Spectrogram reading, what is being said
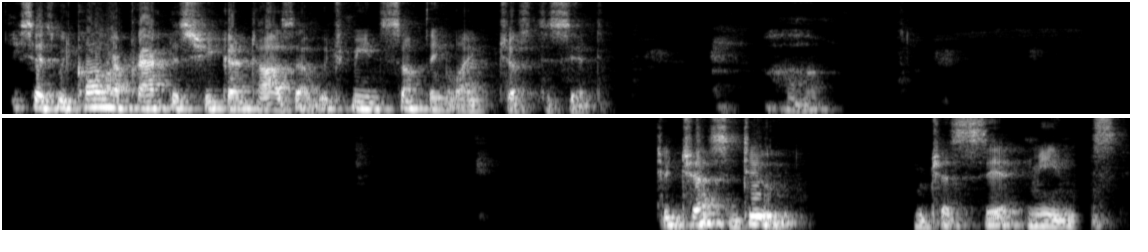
he says, We call our practice shikantaza, which means something like just to sit. Uh, to just do or just sit means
